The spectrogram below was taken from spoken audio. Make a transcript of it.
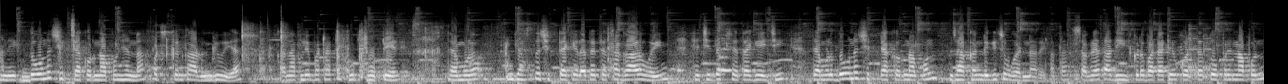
आणि एक दोनच शिट्ट्या करून आपण ह्यांना पटकन काढून घेऊया. कारण आपले बटाटे खूप छोटे आहेत. त्यामुळं जास्त शिट्ट्या केल्या तर त्याचा गाळ होईल ह्याची दक्षता घ्यायची. त्यामुळे दोनच शिट्ट्या करून आपण झाकण लगेच उघडणार आहे. आता सगळ्यात आधी इकडं बटाटे उकडतात तोपर्यंत आपण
